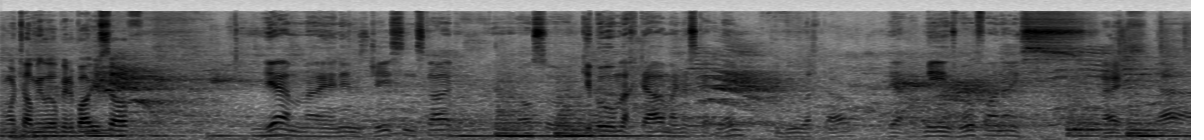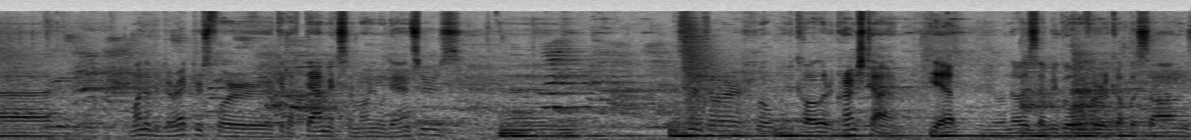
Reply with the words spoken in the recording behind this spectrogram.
You want to tell me a little bit about yourself? Yeah, my name is Jason Scott. And also Giboom Lachtau, my name. Left out. Yeah, it means wolf on ice. Nice. Yeah, uh, one of the directors for Gidlakdamic Ceremonial Dancers. Um, this is our, what we call our crunch time. Yeah. You'll notice that we go over a couple of songs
